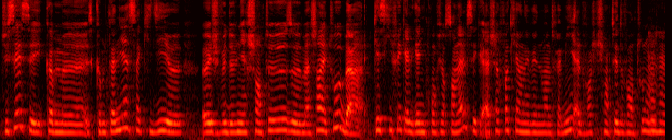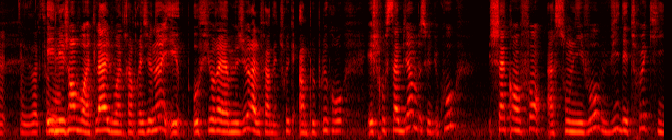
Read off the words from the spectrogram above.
Tu sais, c'est comme, euh, comme ta nièce hein, qui dit euh, euh, Je veux devenir chanteuse, machin et tout. Bah, Qu'est-ce qui fait qu'elle gagne confiance en elle? C'est qu'à chaque fois qu'il y a un événement de famille, elle va chanter devant tout le monde. Mhm, et les gens vont être là, ils vont être impressionnants. Et au fur et à mesure, elle va faire des trucs un peu plus gros. Et je trouve ça bien parce que du coup, chaque enfant à son niveau vit des trucs qui,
